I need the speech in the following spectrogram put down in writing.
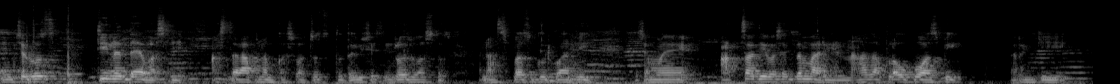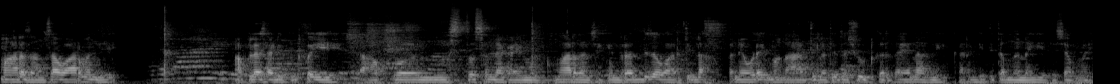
यांचे रोज तीन अध्याय वाचले. आज तर आपण हमखास वाचूच तो तर विशेष रोज वाचतो आणि आसपास गुरुवारी त्याच्यामुळे आजचा दिवस एकदम भारी आहे. आणि आज आपला उपवास बी कारण की महाराजांचा वार म्हणजे आपल्यासाठी खूप काही आहे आपण मस्त संध्याकाळी. मग महाराजांच्या केंद्रात बी जाऊ आरतीला. पण एवढंही मला आरतीला तिथं शूट करता येणार नाही. कारण की तिथं मनाई आहे त्याच्यामुळे.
